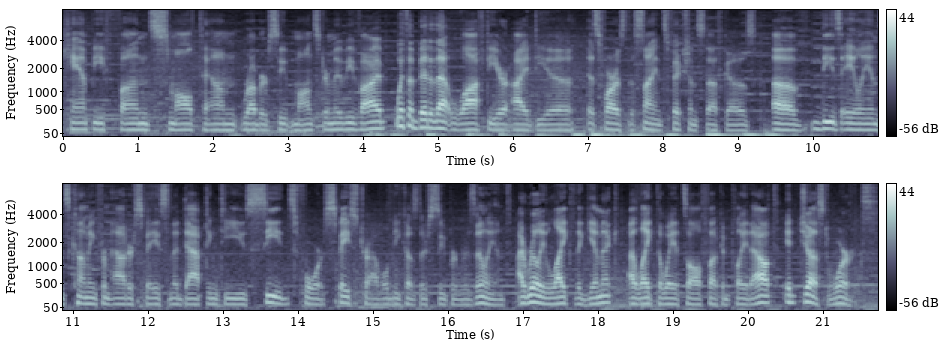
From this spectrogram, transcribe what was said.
campy, fun, small town rubber suit monster movie vibe with a bit of that loftier idea as far as the science fiction stuff goes of these aliens coming from outer space and adapting to use seeds for space travel because they're super resilient. I really like the gimmick. I like the way it's all fucking played out. It just works.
